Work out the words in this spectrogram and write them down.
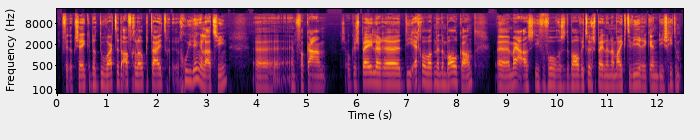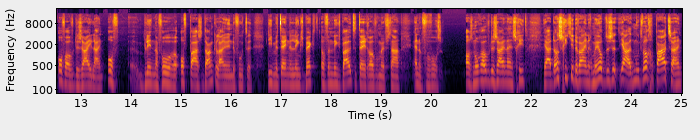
Ik vind ook zeker dat Duarte de afgelopen tijd eh, goede dingen laat zien. En Van Kaam is ook een speler die echt wel wat met een bal kan. Maar ja, als die vervolgens de bal weer terugspelen naar Mike de Wierik en die schiet hem of over de zijlijn of blind naar voren of paas Dankelui in de voeten, die meteen een linksback of een linksbuiten tegenover hem heeft staan en hem vervolgens alsnog over de zijlijn schiet, ja, dan schiet je er weinig mee op. Dus het, ja, het moet wel gepaard zijn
